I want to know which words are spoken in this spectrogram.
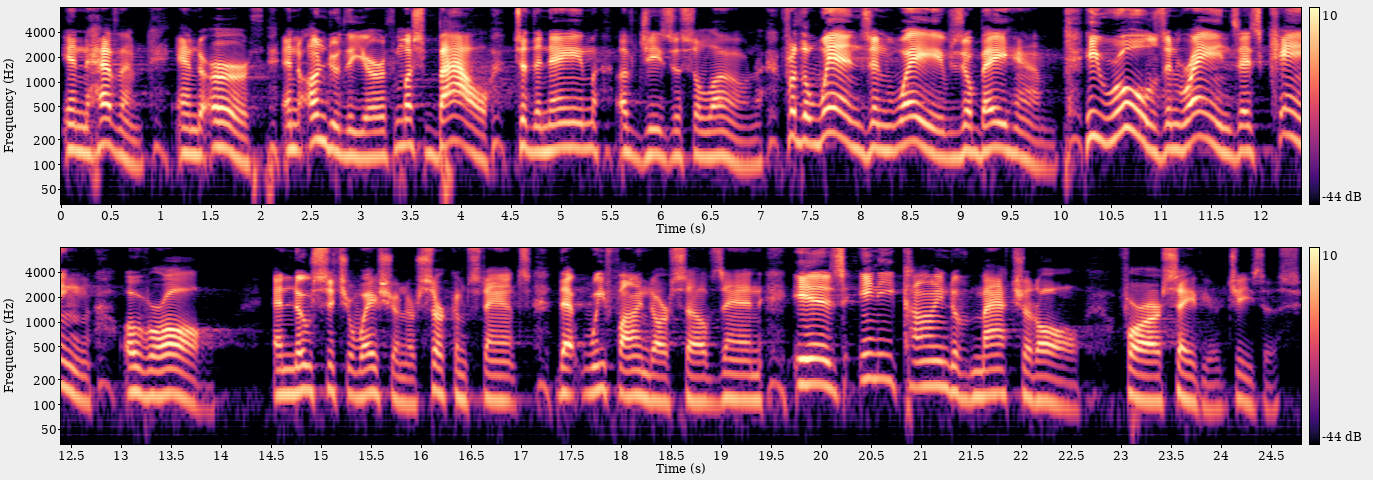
in heaven and earth and under the earth must bow to the name of Jesus alone. For the winds and waves obey him. He rules and reigns as king over all and no situation or circumstance that we find ourselves in is any kind of match at all for our Savior, Jesus.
